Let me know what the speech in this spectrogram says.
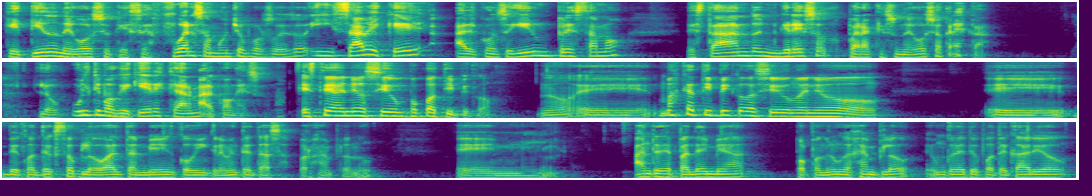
que tiene un negocio, que se esfuerza mucho por su eso y sabe que al conseguir un préstamo está dando ingresos para que su negocio crezca. Lo último que quiere es quedar mal con eso. Este año ha sido un poco atípico, ¿no? Eh, más que atípico, ha sido un año eh, de contexto global también con incremento de tasas, por ejemplo, ¿no? Eh, antes de pandemia, por poner un ejemplo, un crédito hipotecario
